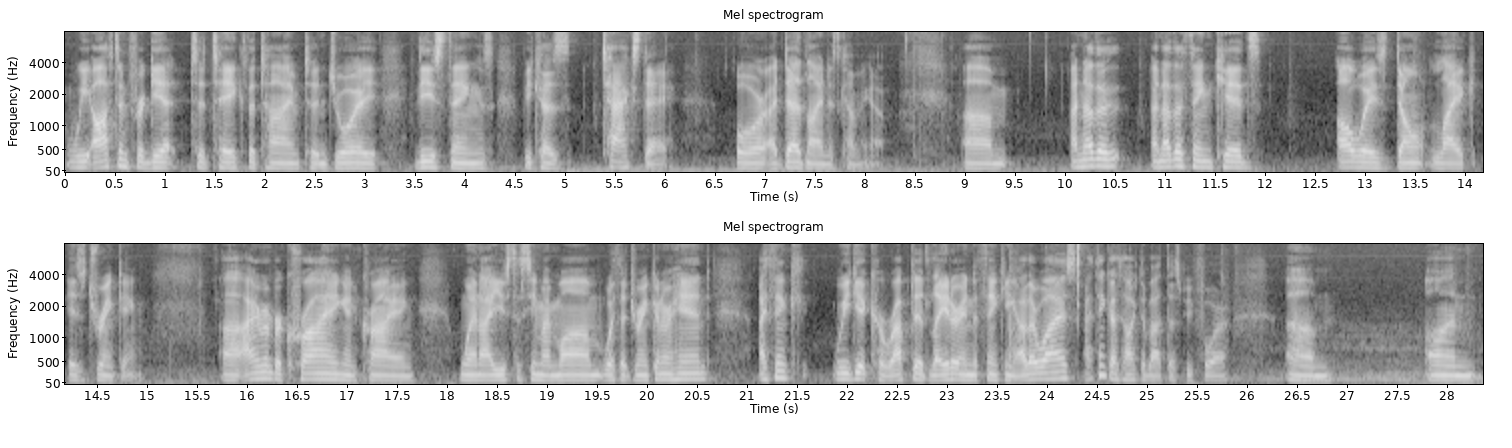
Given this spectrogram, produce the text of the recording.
we often forget to take the time to enjoy these things because tax day or a deadline is coming up. Um, another another thing kids always don't like is drinking. Uh, I remember crying and crying when I used to see my mom with a drink in her hand. I think we get corrupted later into thinking otherwise. I think I talked about this before um, on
